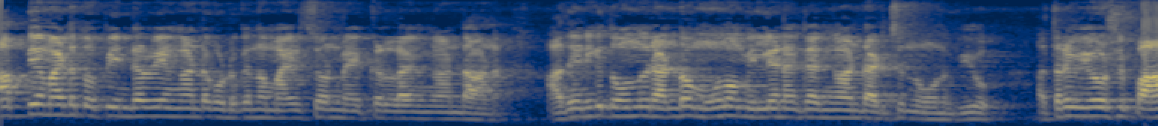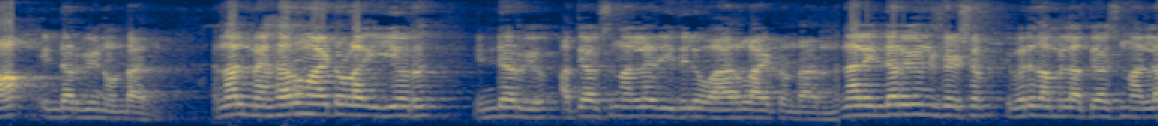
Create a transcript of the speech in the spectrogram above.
ആദ്യമായിട്ട് തൊപ്പി ഇന്റർവ്യൂ എങ്ങാണ്ട് കൊടുക്കുന്ന മൈൽ സ്റ്റോൺ മേക്കറിൽ എങ്ങാണ്ടാണ്. അത് എനിക്ക് തോന്നുന്നു രണ്ടോ മൂന്നോ മില്യൺ ഒക്കെ എങ്ങാണ്ട് അടിച്ചു തോന്നുന്നു വ്യൂ അത്രയും വ്യൂഷിപ്പ് ആ ഇന്റർവ്യൂവിനുണ്ടായിരുന്നു എന്നാൽ മെഹറുമായിട്ടുള്ള ഈ ഒരു ഇന്റർവ്യൂ അത്യാവശ്യം നല്ല രീതിയിൽ വൈറലായിട്ടുണ്ടായിരുന്നു. എന്നാൽ ഇന്റർവ്യൂവിന് ശേഷം ഇവർ തമ്മിൽ അത്യാവശ്യം നല്ല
